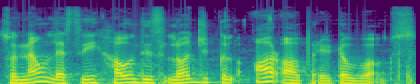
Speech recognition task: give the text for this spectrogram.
So now let's see how this logical OR operator works.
